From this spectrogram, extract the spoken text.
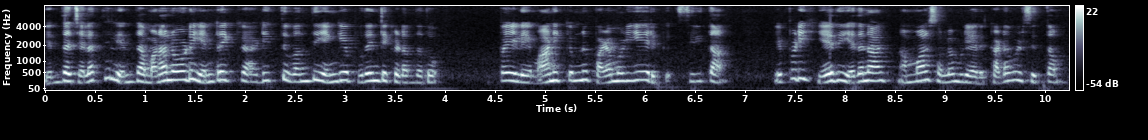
எந்த ஜலத்தில் எந்த மணலோடு என்றைக்கு அடித்து வந்து எங்கே புதைந்து கிடந்ததோ. குப்பையிலே மாணிக்கம்னு பழமொழியே இருக்கு. சிரித்தான். எப்படி ஏது எதனால்? நம்மால் சொல்ல முடியாது. கடவுள் சித்தம்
